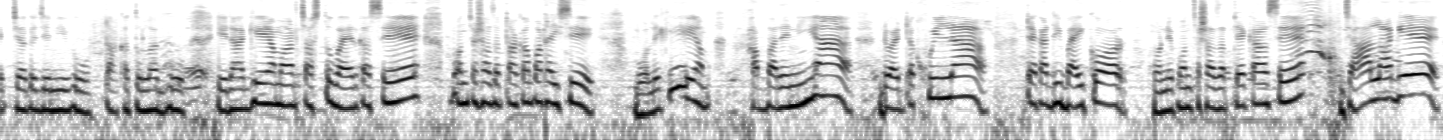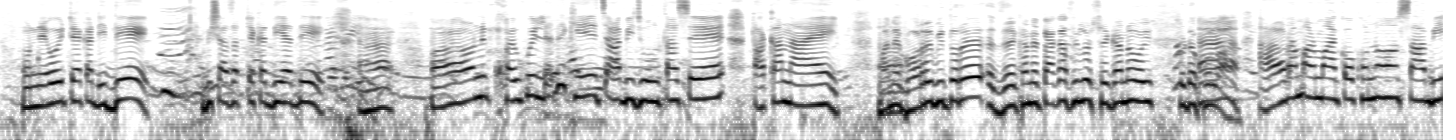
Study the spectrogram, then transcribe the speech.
এক জায়গায় যে নিব টাকা তো লাগবো। এর আগে আমার চাস্তো ভাইয়ের কাছে পঞ্চাশ হাজার টাকা পাঠাইছে। বলে কি আম- আব্বারে নিয়া ডয়টা খুললা টাকাটি বাই কর। মনে পঞ্চাশ হাজার টাকা আছে। যা লাগে মনে ওই টাকাটি দে। বিশ হাজার টাকা দিয়ে দে। হ্যাঁ অনেক ক্ষয় কইলা দেখি চাবি ঝুলতাছে টাকা নাই। মানে ঘরের ভিতরে যেখানে টাকা ছিল সেখানে ওই ওটা খোলা। হ্যাঁ, আর আমার মা কখনো চাবি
